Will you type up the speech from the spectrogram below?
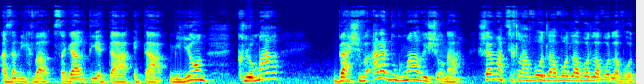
אז אני כבר סגרתי את, ה, את המיליון. כלומר, בהשוואה לדוגמה הראשונה, שם צריך לעבוד, לעבוד, לעבוד, לעבוד, לעבוד.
